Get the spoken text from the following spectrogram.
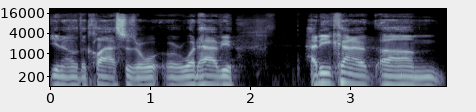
you know, the classes or, or what have you? How do you kind of um,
